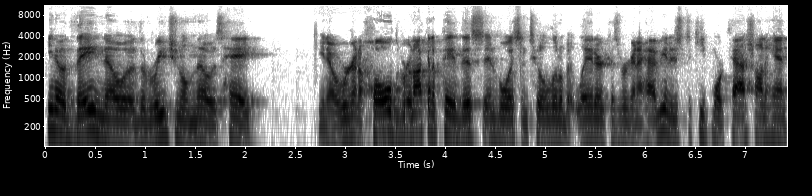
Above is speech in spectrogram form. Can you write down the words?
you know they know the regional knows. Hey, you know we're going to hold. We're not going to pay this invoice until a little bit later because we're going to have you know just to keep more cash on hand.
